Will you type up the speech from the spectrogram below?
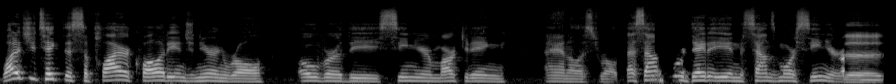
why did you take this supplier quality engineering role over the senior marketing analyst role? That sounds more data and it sounds more senior. The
